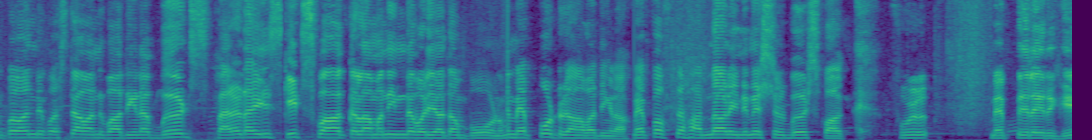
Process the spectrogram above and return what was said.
இப்போ வந்து ஃபர்ஸ்டா வந்து பாத்தீங்கன்னா பேர்ட்ஸ் பாரடைஸ் கிட்ஸ் பார்க்கலாம் வந்து இந்த வழியா தான் போகணும். மெப் போட்டிருக்காங்க பாத்தீங்களா மெப் ஆஃப் த ஹர்னால் international birds park full map இதுல இருக்கு.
